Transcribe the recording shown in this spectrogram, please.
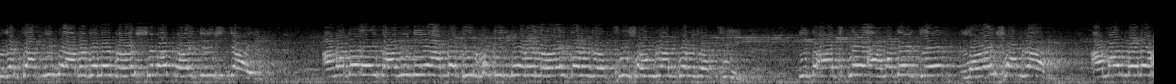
সেটা চাকরিতে আবেদনের বয়স সীমা পঁয়ত্রিশটাই। আমাদের এই দাবি নিয়ে আমরা দীর্ঘদিন ধরে লড়াই করে যাচ্ছি, সংগ্রাম করে যাচ্ছি। কিন্তু আজকে আমাদের যে লড়াই সংগ্রাম, আমার মনে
